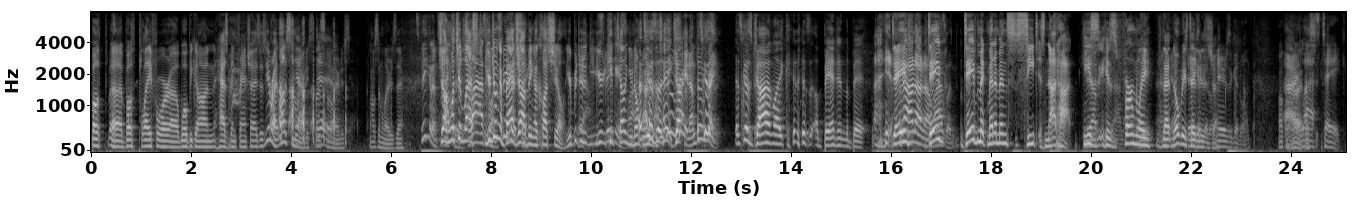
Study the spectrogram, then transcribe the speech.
both uh, both play for uh, woebegone has been franchises. You're right. A lot of similarities. A lot of Yeah, yeah, yeah. similarities. A lot of similarities there. Speaking of John, what's your Sixers, last? you're one. doing a Speaking bad job Sixers. being a clutch shill. You're you keep telling you don't last- believe That's the 'cause take. it- doing great. I'm doing great. It's because John like has abandoned the bit. Yeah. Dave, no, no, no. Dave. Dave McMenamin's seat is not hot. He's Yep. his firmly that nobody's Here's taking a his good shot. one. Here's a good one. Okay, All all right, right. last take.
